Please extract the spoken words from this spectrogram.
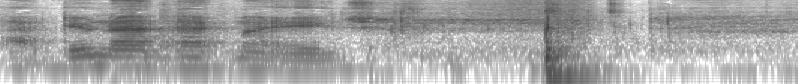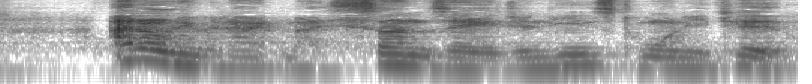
I do not act my age. I don't even act my son's age, and he's 22.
